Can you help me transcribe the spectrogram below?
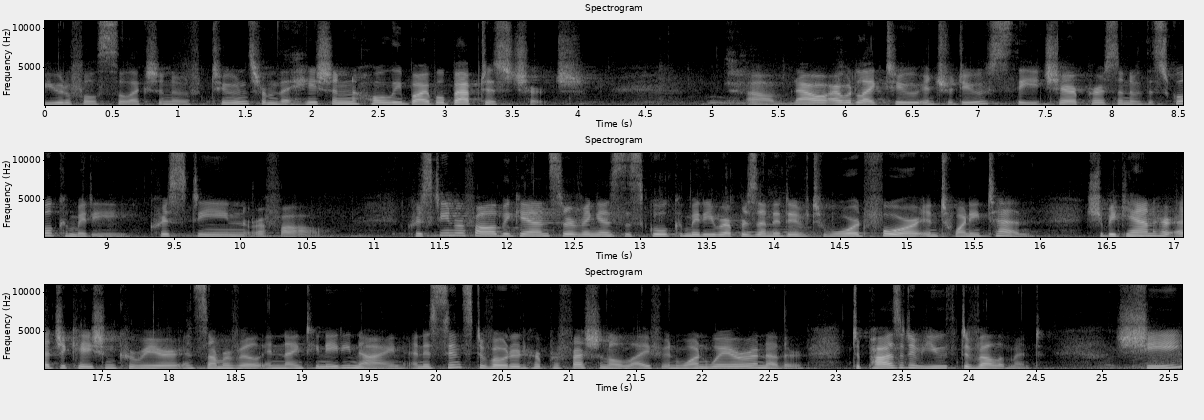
Beautiful selection of tunes from the Haitian Holy Bible Baptist Church. Um, now I would like to introduce the chairperson of the school committee, Christine Rafal. Christine Rafal began serving as the school committee representative to Ward 4 in 2010. She began her education career in Somerville in 1989 and has since devoted her professional life in one way or another to positive youth development. She,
